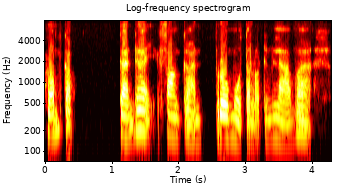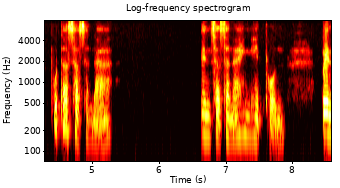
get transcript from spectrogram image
พร้อมกับการได้ฟังการโปรโมตตลอดเวลาว่า พุทธศาสนา เป็นศาสนาแห่งเหตุผล เป็น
